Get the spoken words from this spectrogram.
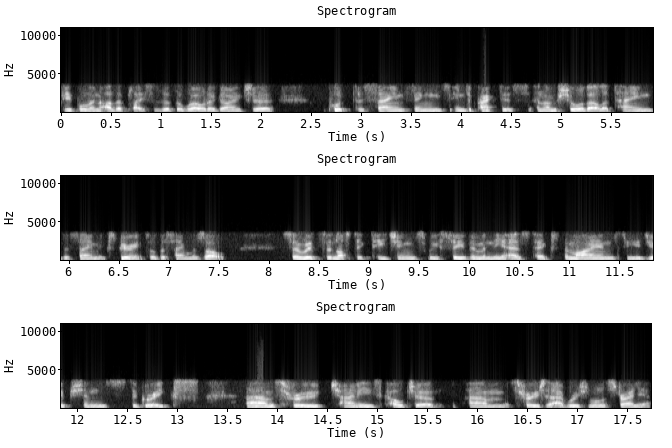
people in other places of the world are going to put the same things into practice, and I'm sure they'll attain the same experience or the same result. So with the Gnostic teachings, we see them in the Aztecs, the Mayans, the Egyptians, the Greeks, um, through Chinese culture, um, through to Aboriginal Australia.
